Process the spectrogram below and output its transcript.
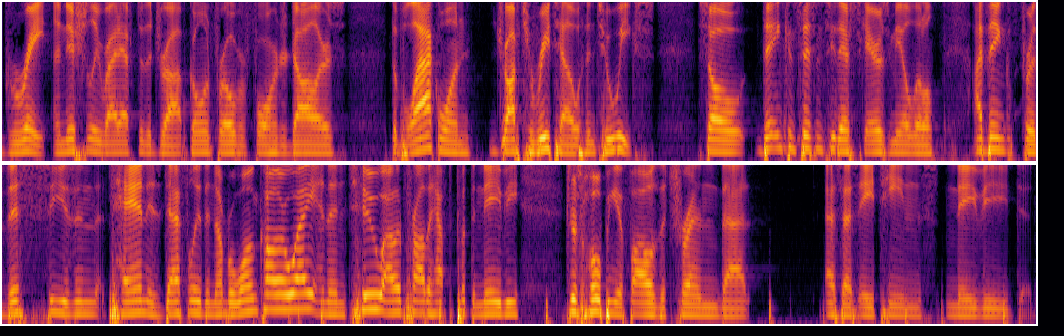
great initially right after the drop going for over $400 the black one dropped to retail within two weeks. So the inconsistency there scares me a little. I think for this season, tan is definitely the number one colorway, and then two, I would probably have to put the navy, just hoping it follows the trend that SS18's Navy did.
